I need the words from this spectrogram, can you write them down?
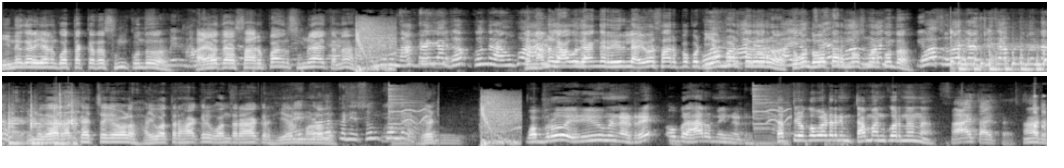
ನಿನಗರ ಏನ್ ಗೊತ್ತಾಕದ ಸುಮ್ ಕುಂದು. ಐವತ್ತೈದು ಸಾವಿರ ರೂಪಾಯಿ ಅಂದ್ರೆ ಸುಮ್ನೆ ಆಯ್ತನ? ನಿನ್ನ ಮಕ್ಕಳಿಗೆ ಗಪ್ ಕುಂದ್ರ ಅವಂಗೂ ನನಗ ಆಗುದ ಹೆಂಗಾರ ಇರ್ಲಿ ಐವತ್ ಸಾವಿರ ರೂಪಾಯಿ ಕೊಟ್ಟು ಏನ್ ಮಾಡ್ತಾರ ಇವ್ರು? ತಗೊಂಡ್ ಹೋಗ್ತಾರ ಮೋಸ ಮಾಡ್ಕೊಂಡು. ನಿಮಗ ರೊಕ್ಕ ಹೆಚ್ಚಾಗ್ಯಾವಳು ಐವತ್ತರ ಹಾಕ್ರಿ ಒಂದರ ಹಾಕ್ರಿ ಏನ್ ಮಾಡೋದು? ಒಬ್ರು ಇಡೀ ರೂಮ್ ನಡ್ರಿ ಒಬ್ರು ಆ ರೂಮಿಗೆ ನಡ್ರಿ. ತಪ್ಪು ತಿಳ್ಕೊಬೇಡ್ರಿ ನಿಮ್ ತಮ್ಮ ಅನ್ಕೋರಿ ನಾನು ಆಯ್ತು ಆಯ್ತು ಆಯ್ತು. ಹಾ ರೀ.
